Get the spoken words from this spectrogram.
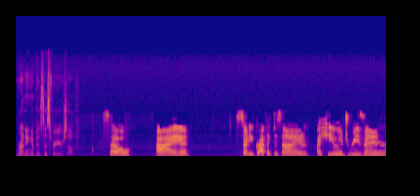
running a business for yourself So, I studied graphic design. A huge reason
